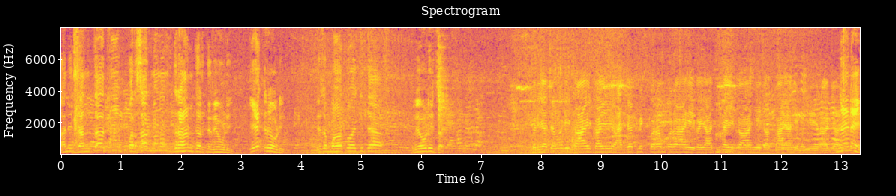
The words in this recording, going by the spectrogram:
आणि जनता ती प्रसाद म्हणून ग्रहण करते रेवडी एक रेवडी. तिचं महत्त्व आहे की त्या रेवडीचं. तर याच्यामध्ये काय काही आध्यात्मिक परंपरा आहे काही आख्यायिका आहे का? काय आहे म्हणजे राजा? नाही नाही.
